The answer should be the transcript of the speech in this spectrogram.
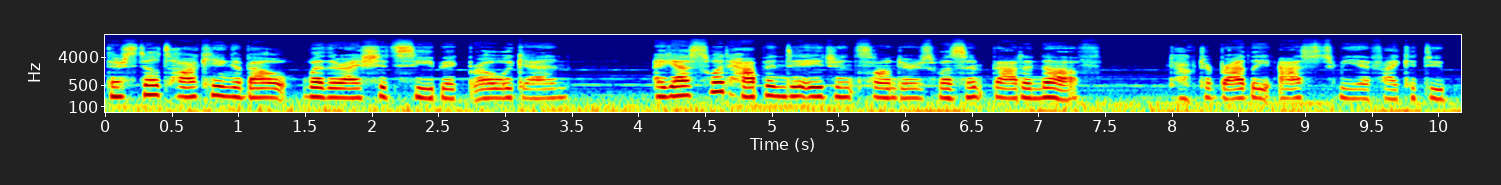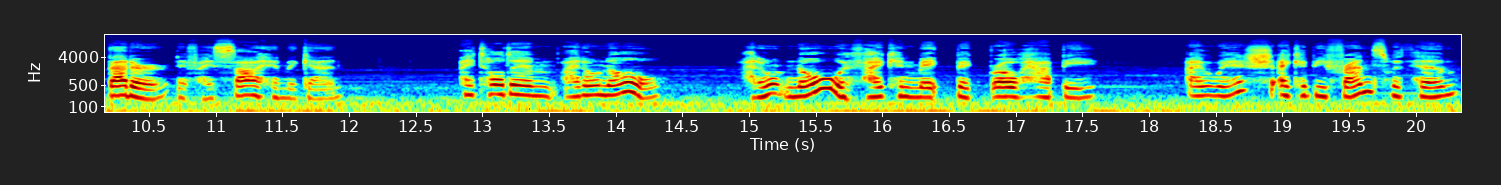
They're still talking about whether I should see Big Bro again. I guess what happened to Agent Saunders wasn't bad enough. Dr. Bradley asked me if I could do better if I saw him again. I told him I don't know. I don't know if I can make Big Bro happy. I wish I could be friends with him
